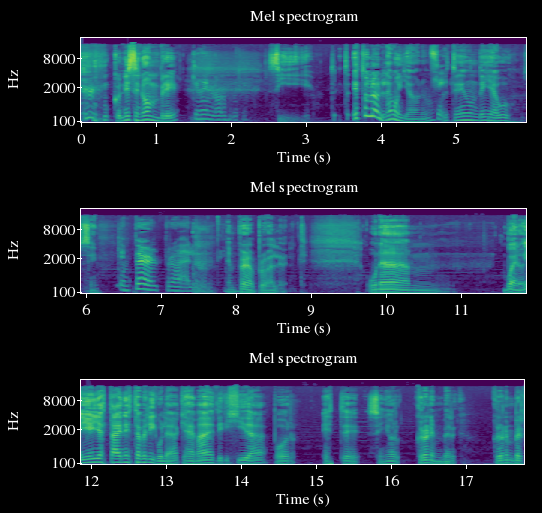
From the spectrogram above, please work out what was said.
con ese nombre. Qué buen nombre. Sí. Esto lo hablamos ya, ¿o no? Sí. Tenido un déjà vu, sí. En Pearl, probablemente. En Pearl, probablemente. Una. mm, Bueno, y ella está en esta película, que además es dirigida por este señor Cronenberg, Cronenberg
